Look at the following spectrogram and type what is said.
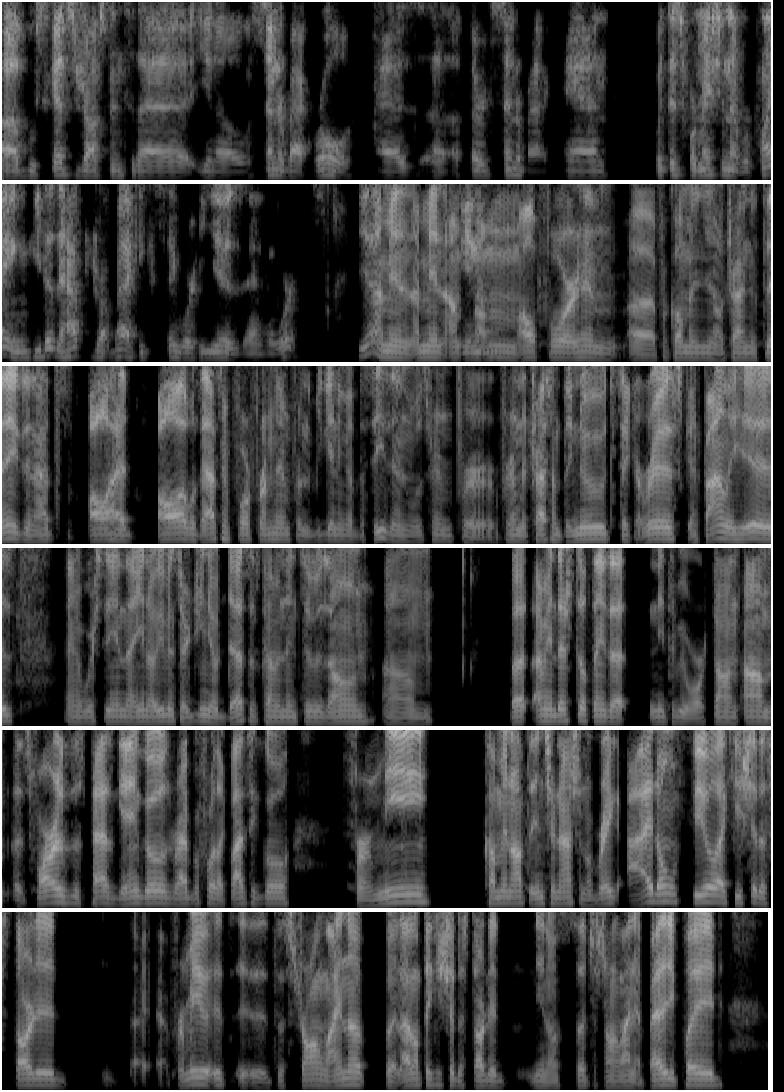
uh, Busquets drops into that you know center back role as a, a third center back, and with this formation that we're playing, he doesn't have to drop back. He can stay where he is, and it works. Yeah, I mean, I mean, I'm You know? I'm all for him uh for coming, you know, trying new things, and that's all I had. All I was asking for from him from the beginning of the season was for him for for him to try something new, to take a risk, and finally he is. And we're seeing that, you know, even Sergiño Dest is coming into his own. Um, but I mean, there's still things that need to be worked on. Um, as far as this past game goes, right before the Clásico, for me, coming off the international break, I don't feel like he should have started. For me, it's it's a strong lineup, but I don't think he should have started. You know, such a strong lineup. Pedri played,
